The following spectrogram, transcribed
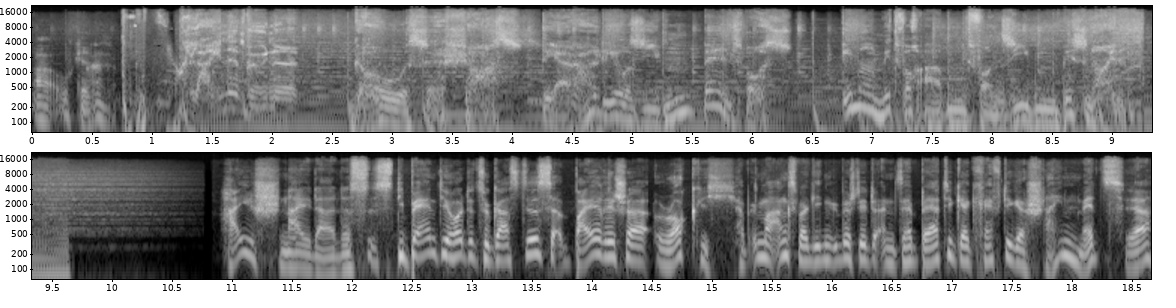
Ah, okay. Kleine Bühne, große Chance. Der Radio 7 Bandbus. Immer Mittwochabend von 7 bis 9. Hi Schneider, das ist die Band, die heute zu Gast ist. Bayerischer Rock. Ich habe immer Angst, weil gegenüber steht ein sehr bärtiger, kräftiger Steinmetz, ja,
